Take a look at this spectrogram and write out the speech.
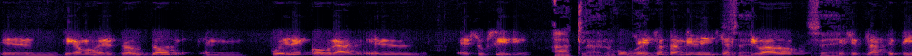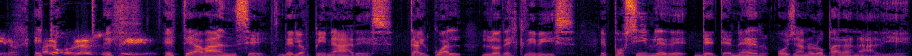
el, digamos, el productor em, puede cobrar el, el subsidio. Ah, claro. Entonces, Bueno. eso también es incentivado Sí. que se plante pino, para cobrar el subsidio. este avance de los pinares, tal cual lo describís, ¿es posible de detener o ya no lo para nadie?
